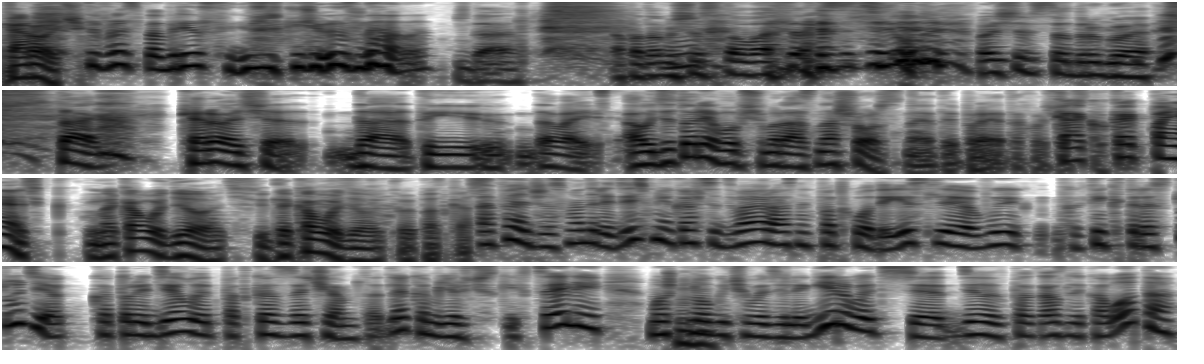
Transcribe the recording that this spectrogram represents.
Короче, Ты просто побрился, немножко не узнала. Да. А потом еще снова отрастил. Вообще все другое. Так, короче, да, ты давай. Аудитория, в общем, разношерстная, ты про это хочешь как, сказать? как понять, на кого делать, для кого делать твой подкаст? Опять же, смотри, здесь, мне кажется, два разных подхода. Если вы, как некоторая студия, которая делает подкаст зачем-то, для коммерческих целей, может Мгм. много чего делегировать, э, делает подкаст для кого-то,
